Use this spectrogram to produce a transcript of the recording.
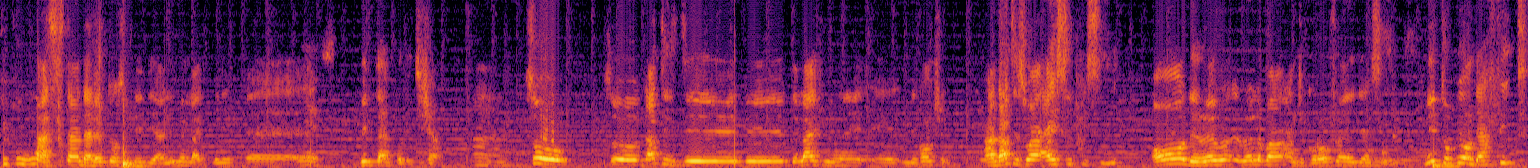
people who are assistant directors today. They are living like many uh, Yes. big time politicians. Mm. So so that is the the, the life in, uh, in the country, and that is why ICPC, all the re- relevant anti-corruption agencies need to be on their feet.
